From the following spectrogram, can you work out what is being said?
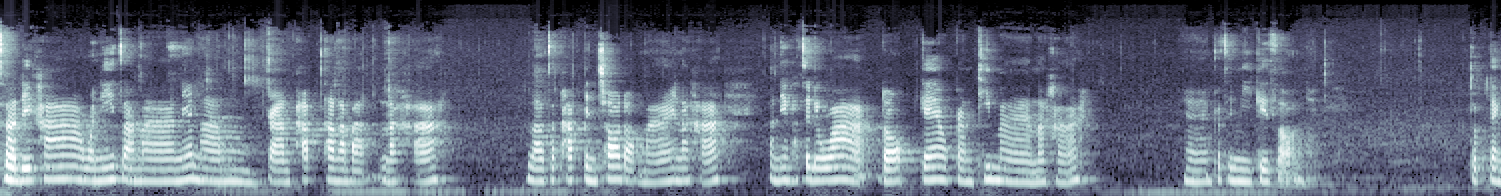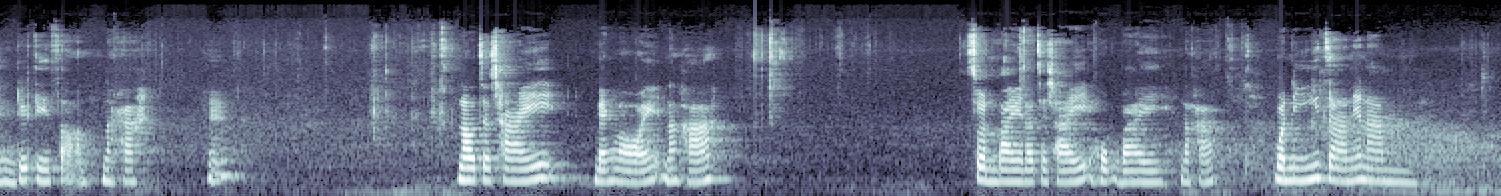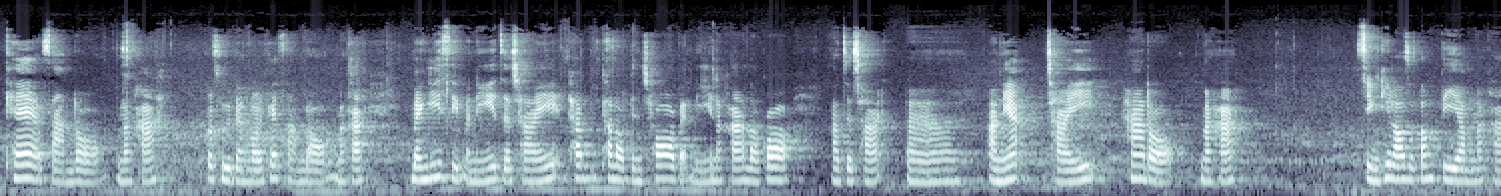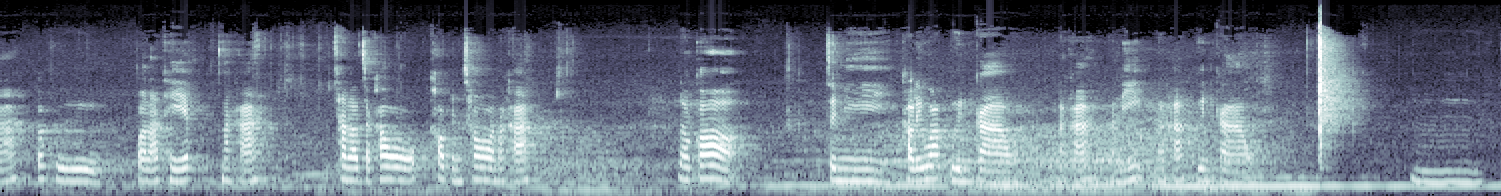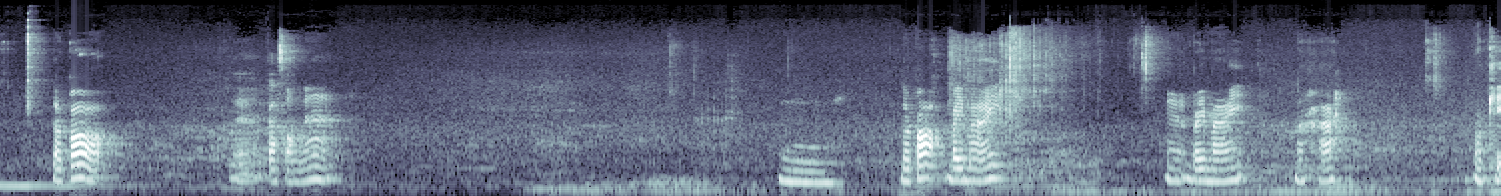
สวัสดีค่ะ วันนี้จะมาแนะนำการพับธนบัตรนะคะ เราจะพับเป็นช่อดอกไม้นะคะ อันนี้เขาจะเรียกว่า ดอกแก้วกันที่มานะคะอ่าก็จะมีเกสรตกแต่งด้วยเกสรนะคะอ่าเราจะใช้แบงค์ร้อยนะคะ ส่วนใบเราจะใช้ 6 ใบนะคะ วันนี้จะแนะนำ แค่ 3 ดอกนะคะ ก็คือแบงค์ร้อยแค่ 3 ดอกนะคะ แบงค์ยี่สิบอันนี้จะใช้ถ้าถ้าเราเป็นช่อแบบนี้นะคะ เราก็อาจจะใช้อ่าอันเนี้ยใช้ 5 ดอกนะคะ สิ่งที่เราจะต้องเตรียมนะคะ ก็คือปอลาเทปนะคะ ถ้าเราจะเข้าเข้าเป็นช่อนะคะ แล้วก็จะมีเขาเรียกว่าปืนกาวนะคะ อันนี้นะคะปืนกาว แล้วก็อ่ากาสองหน้าแล้วก็ใบไม้ใบไม้นะคะ โอเค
